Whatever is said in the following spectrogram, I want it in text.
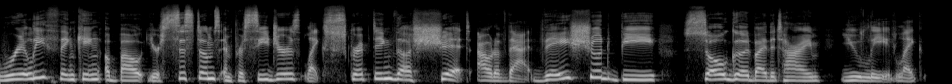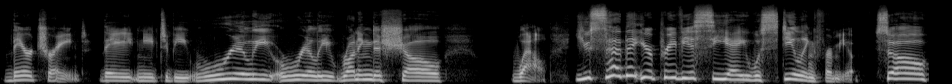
really thinking about your systems and procedures, like scripting the shit out of that. They should be so good by the time you leave. Like they're trained. They need to be really, really running the show well. You said that your previous CA was stealing from you. So,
